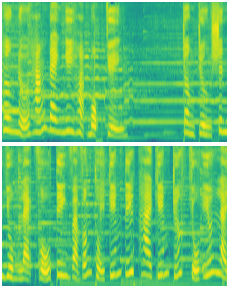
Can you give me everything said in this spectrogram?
Hơn nữa hắn đang nghi hoặc một chuyện. Trần Trường Sinh dùng lạc vũ tiên và vấn thủy kiếm tiếp hai kiếm trước, Chủ yếu là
